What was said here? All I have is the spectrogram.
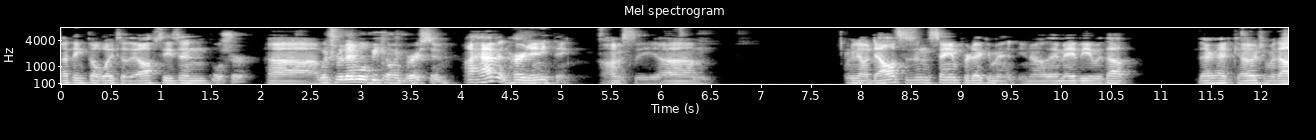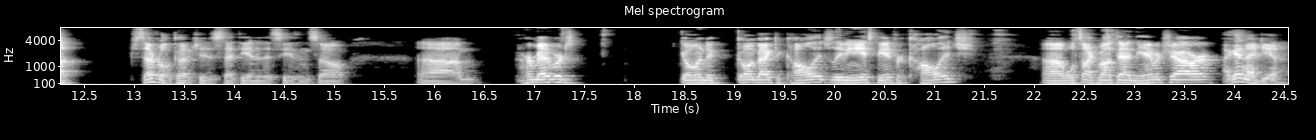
I think they'll wait till the off season. Well, sure. Um, Which for them will be coming very soon. I haven't heard anything, honestly. Um, you know, Dallas is in the same predicament. You know, they may be without their head coach and without several coaches at the end of the season. So, um, Herm Edwards going to going back to college, leaving ESPN for college. Uh, we'll talk about that in the amateur hour. I got an idea.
